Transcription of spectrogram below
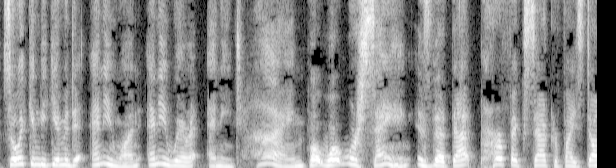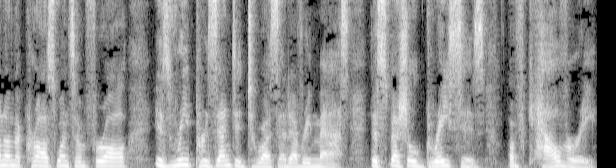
So it can be given to anyone, anywhere, at any time. But what we're saying is that that perfect sacrifice done on the cross once and for all is represented to us at every Mass. The special graces of Calvary,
